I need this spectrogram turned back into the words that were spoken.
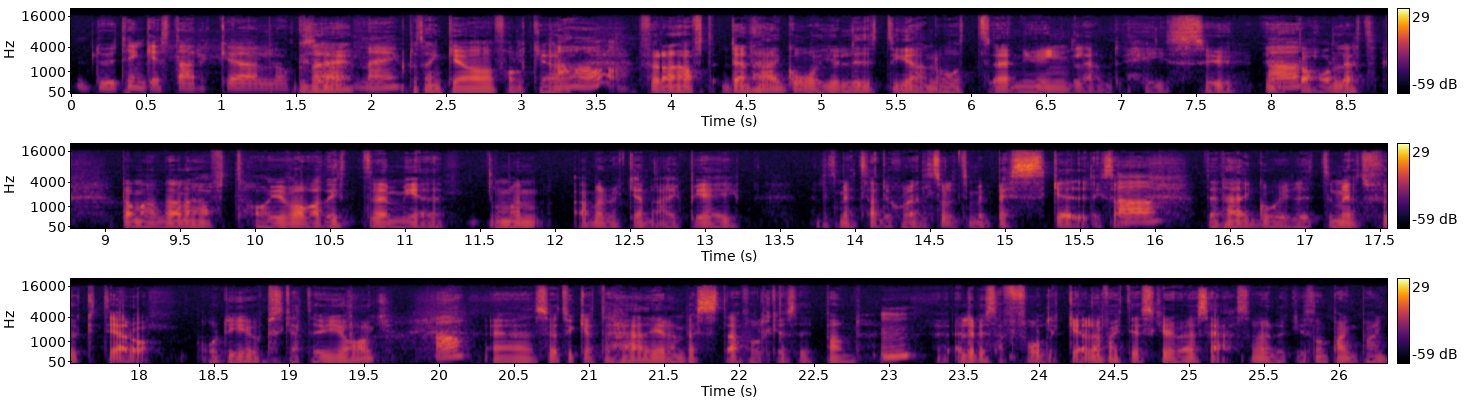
Du tänker starköl också? Nej, Nej. då tänker jag folköl. Jaha. För den, har haft, den här går ju lite grann åt eh, New England Hazy Ja. IPA-hållet. De andra den har haft har ju varit eh, mer, om American IPA, lite mer traditionellt, så lite mer beska i liksom. Ja. Den här går ju lite mer åt fruktiga då. Och det uppskattar ju jag. Ja. Eh, Så jag tycker att det här är den bästa folkölsipan. Mm. Eller bästa folkölen faktiskt skulle jag vilja säga, som jag druckit från Pang Pang.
